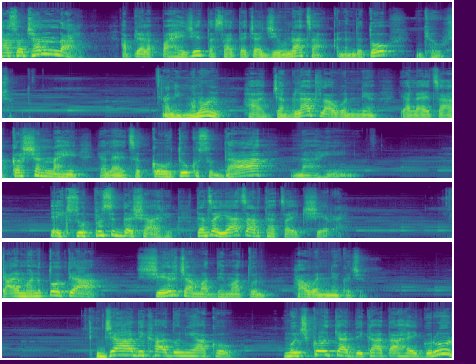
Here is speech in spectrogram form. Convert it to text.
हा स्वच्छंद आहे. आपल्याला पाहिजे तसा त्याच्या जीवनाचा आनंद तो घेऊ शकतो. आणि म्हणून हा जंगलातला वन्य याला याचं आकर्षण नाही याला याचं कौतुक सुद्धा नाही. एक सुप्रसिद्ध शायर आहेत. त्यांचा याच अर्थाचा एक शेर आहे. काय म्हणतो त्या शेरच्या माध्यमातून हा वन्य गज जा दिखा दुनिया को मुझको क्या दिखाता है गुरूर?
